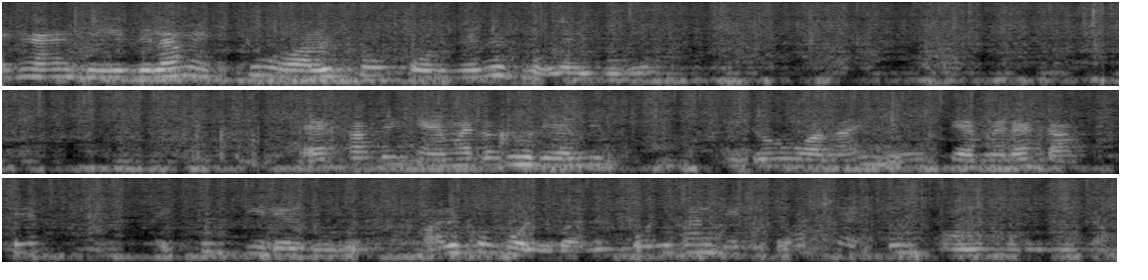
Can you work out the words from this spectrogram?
এখানে দিয়ে দিলাম, একটু অল্প পরিমাণে ধরে দিয়ে এক হাতে ক্যামেরা ধরে আমি ভিডিও বানাই এবং ক্যামেরা কাটছে একটু জিরে গুঁড়ো, অল্প পরিমাণে। পরিমাণ দেখতে পাচ্ছি একদম কম করে দিলাম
